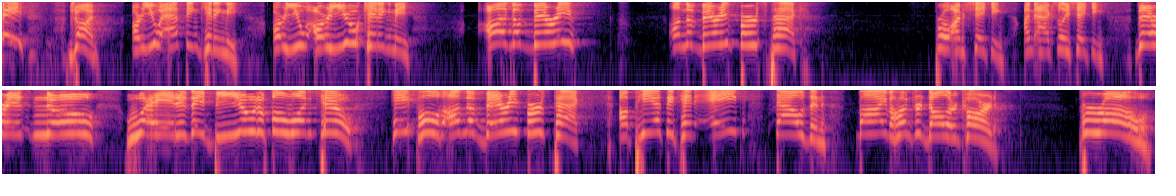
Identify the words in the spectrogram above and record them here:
me? John, are you effing kidding me? Are you are you kidding me? On the very on the very first pack. Bro, I'm shaking. I'm actually shaking. There is no way. It is a beautiful one, too. He pulled on the very first pack a PSA 10 $8,500 card. Bro,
